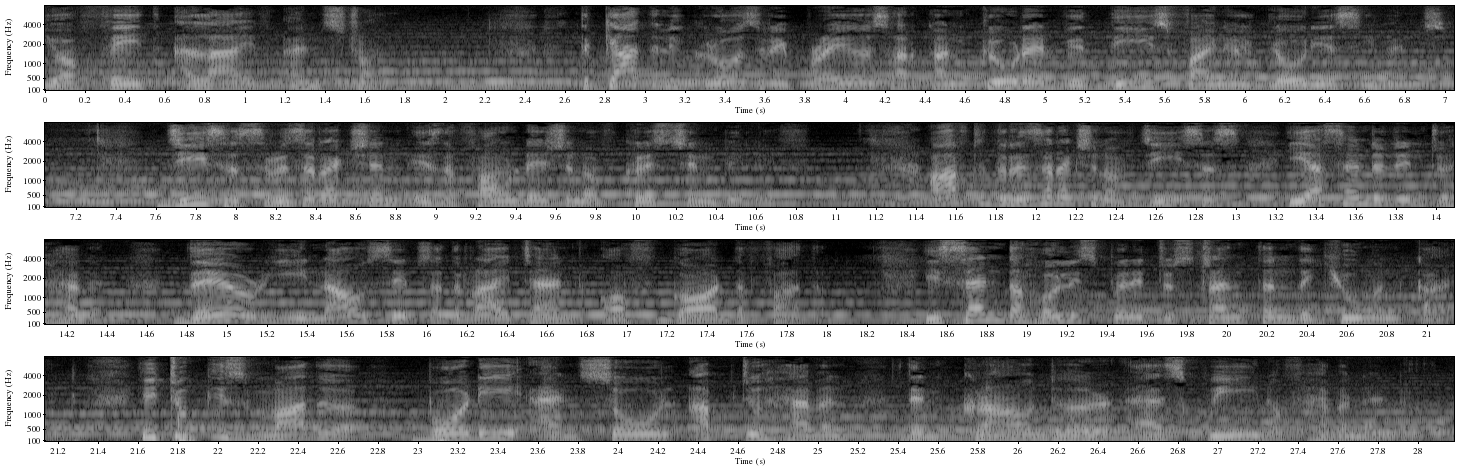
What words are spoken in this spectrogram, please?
your faith alive and strong. The Catholic Rosary prayers are concluded with these final glorious events. Jesus' resurrection is the foundation of Christian belief. After the resurrection of Jesus, he ascended into heaven. There he now sits at the right hand of God the Father. He sent the Holy Spirit to strengthen the humankind. He took his mother, body and soul up to heaven, then crowned her as Queen of heaven and earth.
